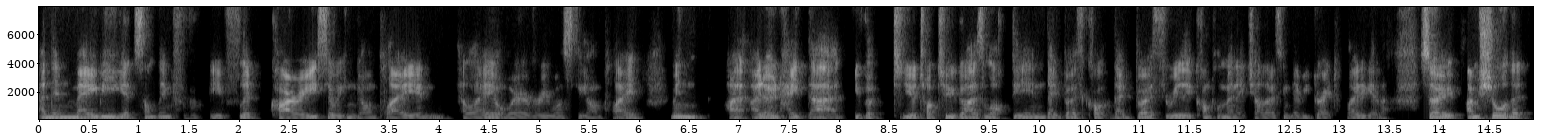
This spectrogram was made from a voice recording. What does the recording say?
and then maybe you get something for you flip Kyrie so he can go and play in LA or wherever he wants to go and play. I mean, I, I don't hate that. You've got your top two guys locked in. They both they both really complement each other. I think they'd be great to play together. So I'm sure that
